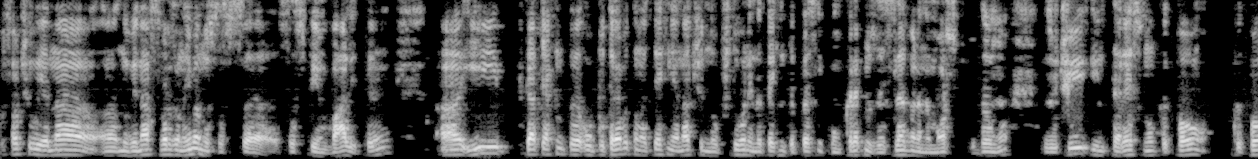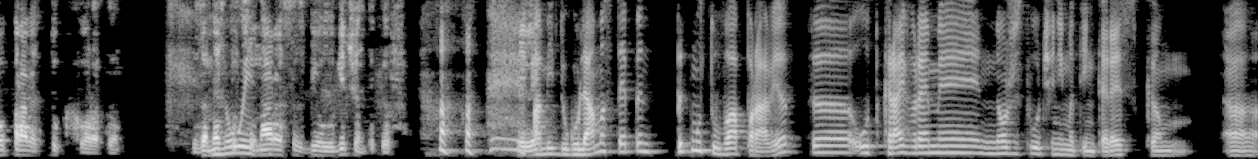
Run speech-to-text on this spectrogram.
посочил една новина, свързана именно с, с финвалите и така тяхната, употребата на техния начин на общуване, на техните песни, конкретно за изследване на морското дъно, звучи интересно какво, какво правят тук хората. Заместват Много... сонара с биологичен такъв. Или? Ами до голяма степен тъкмо това правят. От край време множество учени имат интерес към а,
